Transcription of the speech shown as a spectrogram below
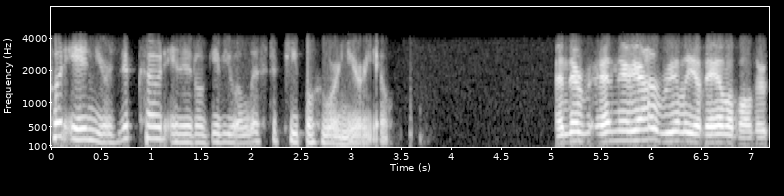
put in your zip code and it'll give you a list of people who are near you. And they're and they are really available. They're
